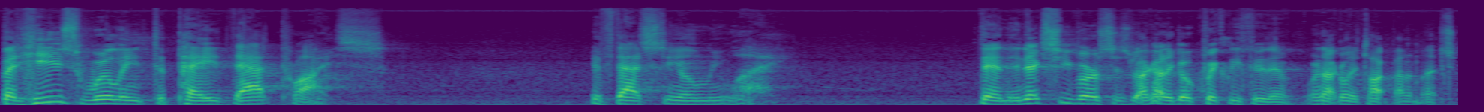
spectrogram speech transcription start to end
But he's willing to pay that price if that's the only way. Then the next few verses, I got to go quickly through them. We're not going to talk about them much.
